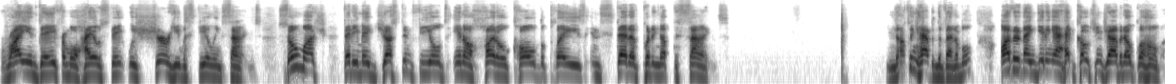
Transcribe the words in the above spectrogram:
Ryan Day from Ohio State was sure he was stealing signs. So much that he made Justin Fields in a huddle call the plays instead of putting up the signs. Nothing happened to Venable other than getting a head coaching job at Oklahoma.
